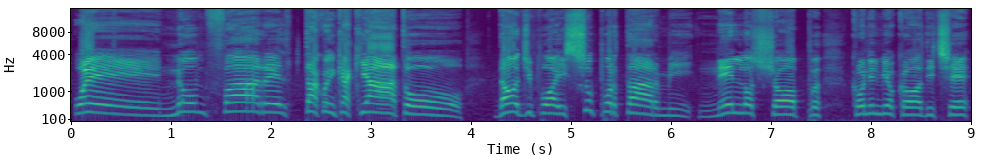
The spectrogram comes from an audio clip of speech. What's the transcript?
Uè, non fare il taco incacchiato! Da oggi puoi supportarmi nello shop con il mio codice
